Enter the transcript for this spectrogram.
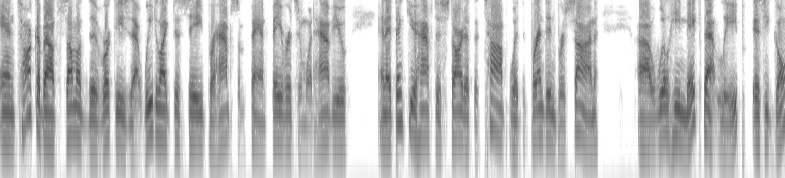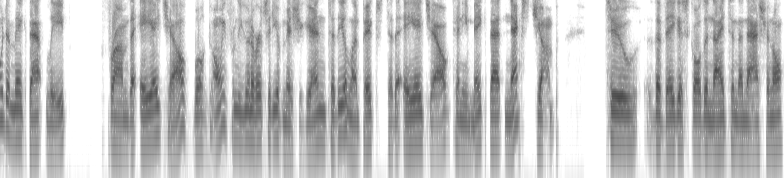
and talk about some of the rookies that we'd like to see, perhaps some fan favorites and what have you. And I think you have to start at the top with Brendan Brisson. Uh, will he make that leap? Is he going to make that leap from the AHL? Well, going from the University of Michigan to the Olympics to the AHL, can he make that next jump to the Vegas Golden Knights in the National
